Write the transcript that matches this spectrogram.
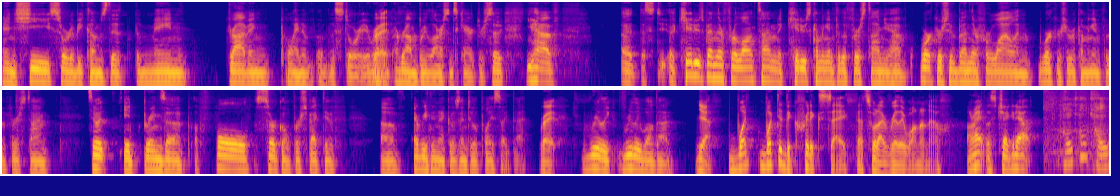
and she sort of becomes the the main driving point of, of the story around, Right. around Brie Larson's character. So you have a, a, stu- a kid who's been there for a long time and a kid who's coming in for the first time. You have workers who've been there for a while and workers who are coming in for the first time. So it, it brings a, a full circle perspective of everything that goes into a place like that. Right. It's really, really well done. Yeah. What what did the critics say? That's what I really want to know. All right, let's check it out. Hate, hate, hate,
